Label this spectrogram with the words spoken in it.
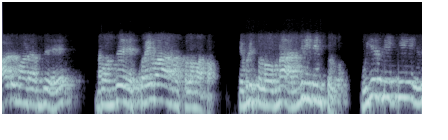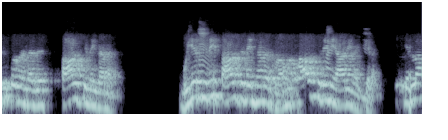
ஆடு மாடை வந்து நம்ம வந்து குறைவா நம்ம சொல்ல மாட்டோம். எப்படி சொல்லுவோம்னா அக்ரிணைன்னு சொல்லுவோம். உயர்தினைக்கு எதிர்ப்பது என்னது? தாழ்த்திணை தானே. உயர்திணை தாழ்த்திணை தானே இருக்கணும். நம்ம தாழ்த்திணை யாரையும் வைக்கல எல்லா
